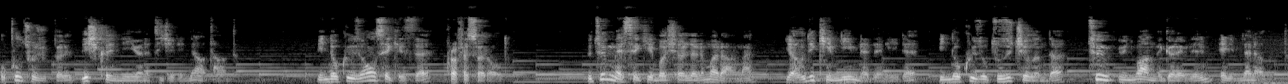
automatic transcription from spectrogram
okul çocukları diş kliniği yöneticiliğine atandım. 1918'de profesör oldum. Bütün mesleki başarılarıma rağmen Yahudi kimliğim nedeniyle 1933 yılında tüm ünvan ve görevlerim elimden alındı.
